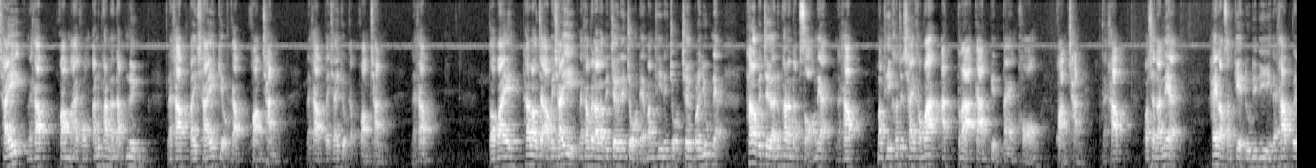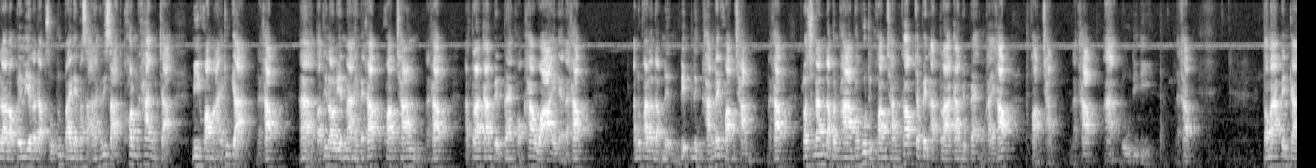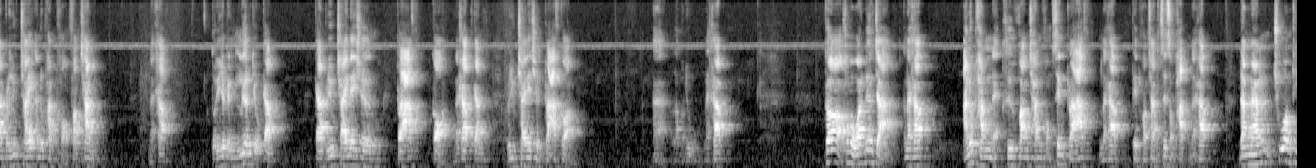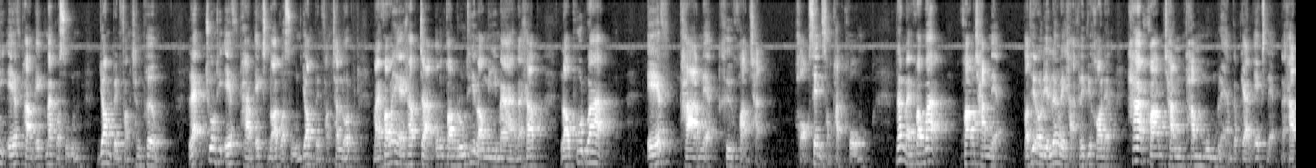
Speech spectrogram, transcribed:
ใช้นะครับความหมายของอนุพันธ์อันดับหนึ่งนะครับไปใช้เกี่ยวกับความชันนะครับไปใช้เกี่ยวกับความชันนะครับ ต่อไปถ้าเราจะเอาไปใช้อีกนะครับเวลาเราไปเจอในโจทย์เนี่ยบางทีในโจทย์เชิงประยุกต์เนี่ยถ้าเราไปเจออนุพันธ์อันดับสองเนี่ยนะครับบางทีเขาจะใช้คำว่าอัตราการเปลี่ยนแปลงของความชันนะครับ เพราะฉะนั้นเนี่ยให้เราสังเกตดูดีๆนะครับ เวลาเราไปเรียนระดับสูงขึ้นไปในยภาษาทางคณิตศาสตร์ค่อนข้างจะ มีความหมายทุกอย่างนะครับอ่าตอนที่เราเรียนมาเห็นไหมครับ ความชันนะครับ อัตราการเปลี่ยนแปลงของค่า y เนี่ยนะครับ อนุพันธ์อันดับหนึ่งดิฟหนึ่งครั้งได้ความชันนะครับ เพราะฉะนั้นดับบนพามพอพูดถึงความชันก็จะเป็นอัตราการเปลี่ยนแปลงของใครครับ ความชันนะครับดูดีๆนะครับ ต่อมาเป็นการประยุกต์ใช้อนุพันธ์ของฟังก์ชันนะครับ ตัวนี้จะเป็นเรื่องเกี่ยวกับการประยุกต์ใช้ในเชิง กราฟก่อนนะครับ การประยุกต์ใช้ในเชิงกราฟก่อนอ่าเรามาดูนะครับ ก็เขาบอกว่าเนื่องจากนะครับอนุพันธ์เนี่ยคือความชันของเส้นกราฟนะครับ เป็นความชันของเส้นสัมผัสนะครับ ดังนั้นช่วงที่ f พาม x มากกว่า 0 ย่อมเป็นฟังก์ชันเพิ่ม และช่วงที่ f พาม x น้อยกว่า 0 ย่อมเป็นฟังก์ชันลด หมายความว่ายังไงครับ จากองค์ความรู้ที่เรามีมานะครับ เราพูดว่า f พามเนี่ยคือความชันของเส้นสัมผัสโค้ง นั่นหมายความว่าความชันเนี่ยตอนที่เราเรียนเรื่องเลขาคณิตวิเคราะห์เนี่ยถ้าความชันทำมุมแหลมกับแกน x เนี่ยนะครับ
